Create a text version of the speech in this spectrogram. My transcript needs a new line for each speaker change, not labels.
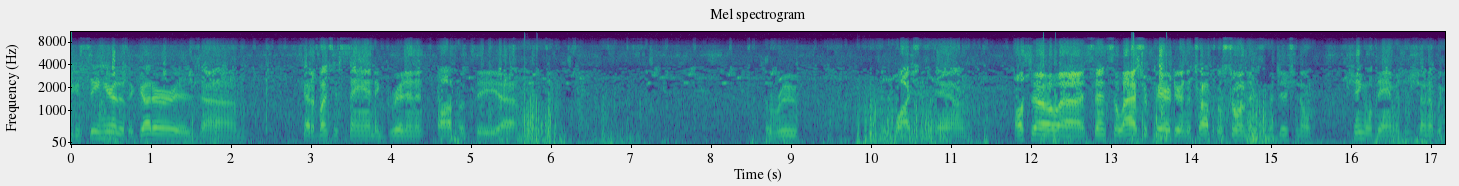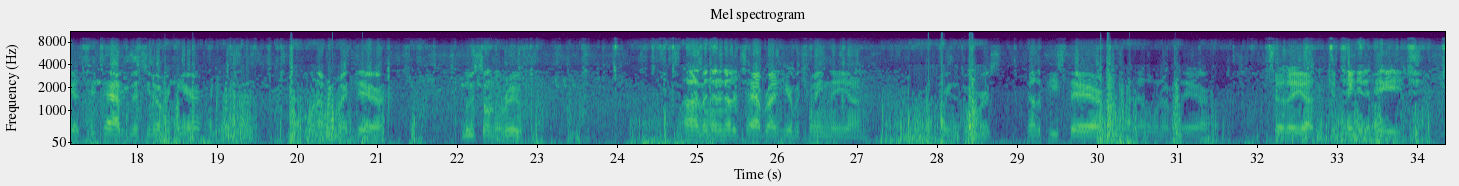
You can see here that the gutter is um, got a bunch of sand and grit in it off of the uh, the roof. It washes down. Also, uh, since the last repair during the tropical storm, there's some additional shingle damage that's shown up. We got two tabs missing over here. One of them right there, loose on the roof. Um, and then another tab right here between the um. Another piece there, another one over there. So they uh, continue to age.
